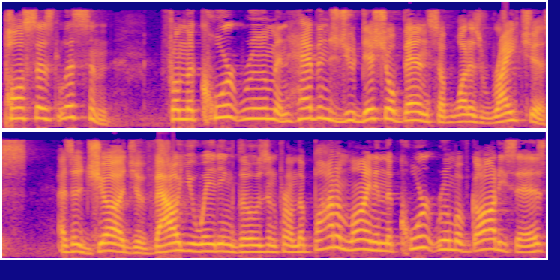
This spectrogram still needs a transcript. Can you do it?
Paul says, listen, from the courtroom and heaven's judicial bench of what is righteous as a judge evaluating those in front. Of the bottom line in the courtroom of God, he says,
